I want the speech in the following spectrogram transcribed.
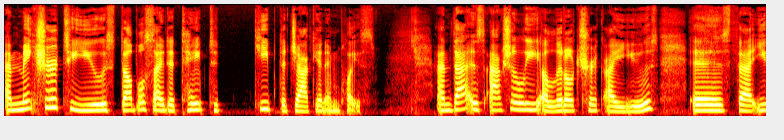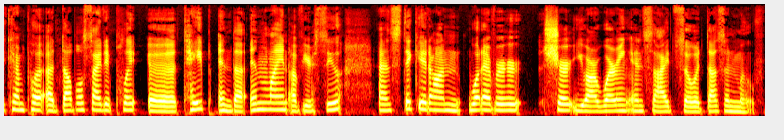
and make sure to use double sided tape to keep the jacket in place and that is actually a little trick I use is that you can put a double-sided pla- uh, tape in the inline of your suit and stick it on whatever shirt you are wearing inside so it doesn't move.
